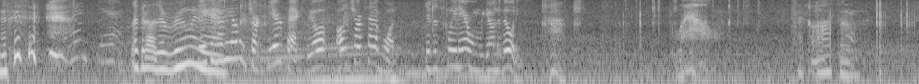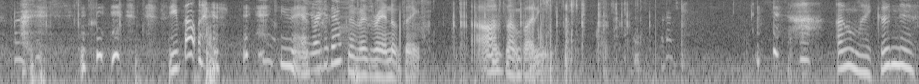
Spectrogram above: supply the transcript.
Look at all the room in Same thing on the other trucks, the air packs. We all all the trucks have one. Gives us clean air when we go in the buildings. Wow. That's awesome. Seatbelt? Asking you ready to get the most random things. Awesome, buddy. You. Oh my goodness.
